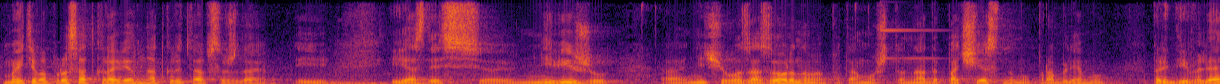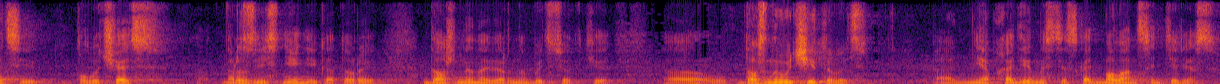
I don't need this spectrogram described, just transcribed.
мы эти вопросы откровенно, открыто обсуждаем. И, и я здесь э, не вижу ничего зазорного, потому что надо по-честному проблему предъявлять и получать разъяснения, которые должны, наверное, быть все-таки, должны учитывать необходимость искать баланс интересов.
